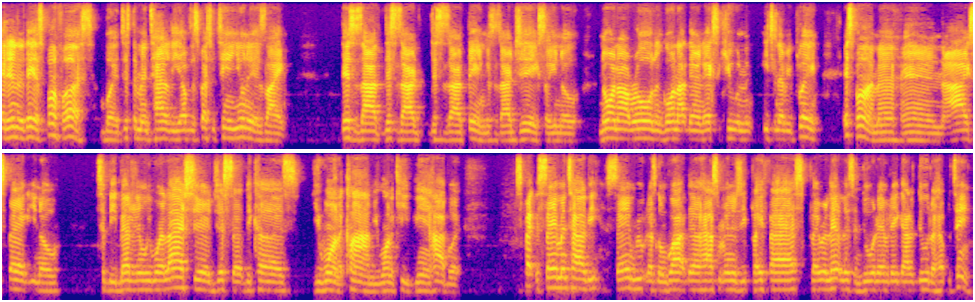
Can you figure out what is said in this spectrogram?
at the end of the day, it's fun for us, but just the mentality of the special team unit is like this is our this is our this is our thing, this is our jig. So you know knowing our role and going out there and executing each and every play, it's fun, man. And I expect you know to be better than we were last year just uh, because you want to climb, you want to keep being high. But expect the same mentality, same route that's going to go out there, have some energy, play fast, play relentless, and do whatever they got to do to help the team.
